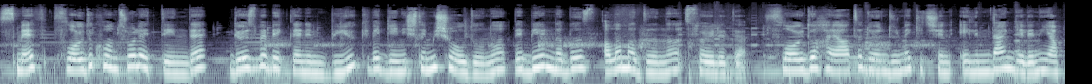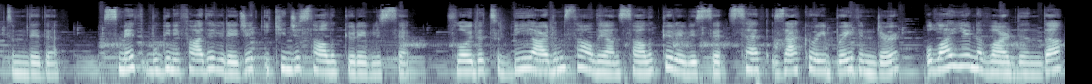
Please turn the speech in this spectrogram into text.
Smith, Floyd'u kontrol ettiğinde göz bebeklerinin büyük ve genişlemiş olduğunu ve bir nabız alamadığını söyledi. Floyd'u hayata döndürmek için elimden geleni yaptım, dedi. Smith bugün ifade verecek ikinci sağlık görevlisi. Floyd'a tıbbi yardım sağlayan sağlık görevlisi Seth Zachary Bravender, olay yerine vardığında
